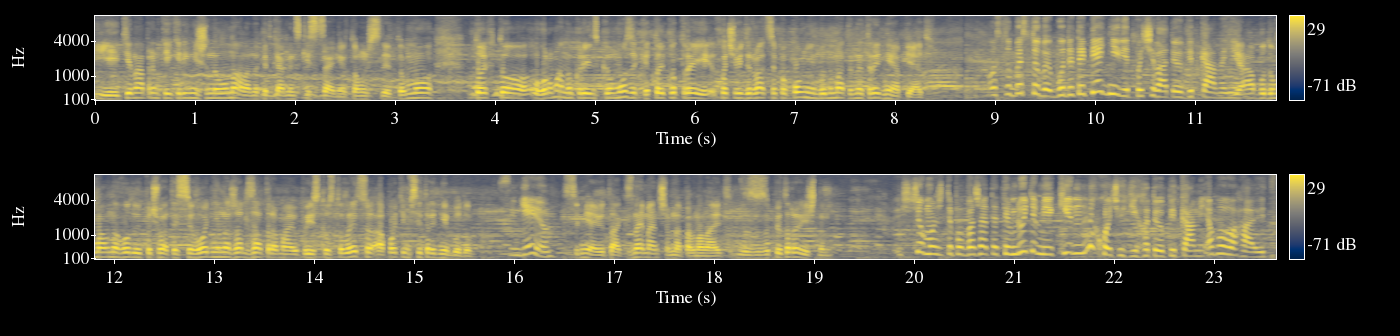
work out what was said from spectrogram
І ті напрямки, які раніше не лунали на підкам'янській сцені, в тому числі. Тому той, хто гурман української музики, той, котрий хоче відірватися по повній, буде мати не три дні, а п'ять. Особисто ви будете п'ять днів відпочивати у підкамені? Я буду мав нагоду відпочивати сьогодні. На жаль, завтра маю поїздку в столицю, а потім всі три дні буду. З сім'єю? З Сім'єю так, з найменшим, напевно, навіть з півторарічним. Що можете побажати тим людям, які не хочуть їхати у підкамінь або вагаються?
